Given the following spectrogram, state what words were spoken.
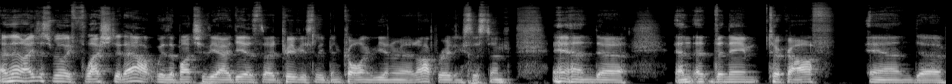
And then I just really fleshed it out with a bunch of the ideas that I'd previously been calling the Internet Operating System, and uh, and the name took off. And uh,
